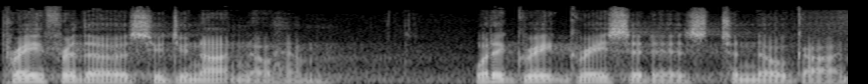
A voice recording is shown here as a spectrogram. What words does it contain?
pray for those who do not know him. What a great grace it is to know God.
